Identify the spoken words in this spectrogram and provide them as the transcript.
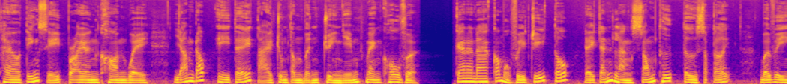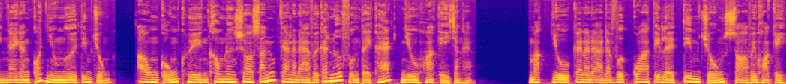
Theo tiến sĩ Brian Conway, giám đốc y tế tại Trung tâm Bệnh truyền nhiễm Vancouver, Canada có một vị trí tốt để tránh làn sóng thứ tư sắp tới, bởi vì ngày càng có nhiều người tiêm chủng. Ông cũng khuyên không nên so sánh Canada với các nước phương Tây khác như Hoa Kỳ chẳng hạn. Mặc dù Canada đã vượt qua tỷ lệ tiêm chủng so với Hoa Kỳ,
